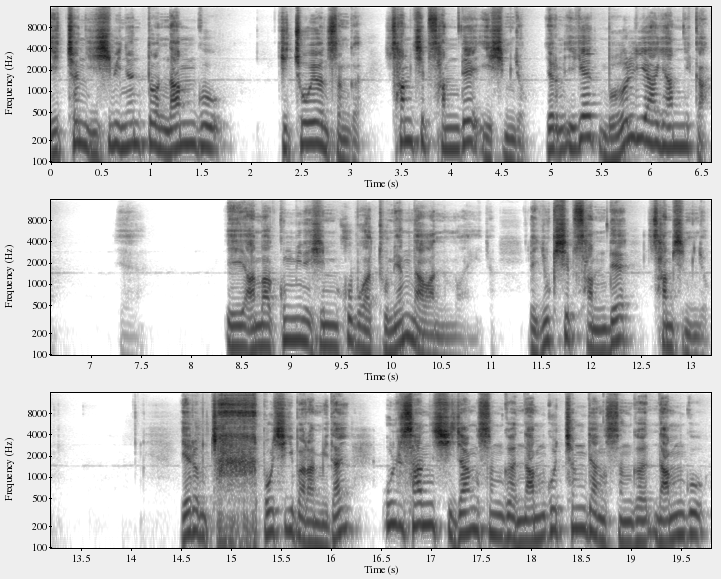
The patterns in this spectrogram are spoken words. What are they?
2022년 또 남구 기초의원 선거 33대 26 여러분 이게 뭘 이야기합니까 예. 이 아마 국민의힘 후보가 두 명 나왔는 모양이죠. 63대 36 여러분 잘 보시기 바랍니다. 울산시장 선거 남구청장 선거 남구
